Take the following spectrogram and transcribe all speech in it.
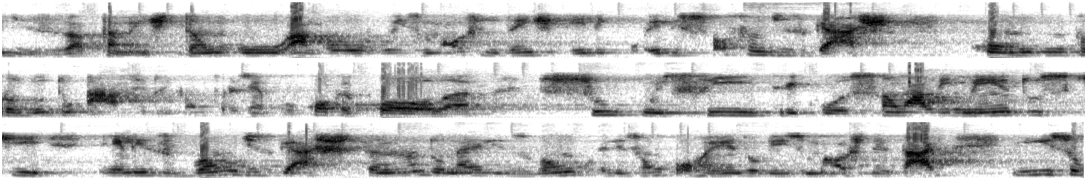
Exatamente. Então, o, a, o, esmalte do dente, ele, ele sofre um desgaste com um produto ácido. Então, por exemplo, Coca-Cola, sucos cítricos, são alimentos que eles vão desgastando, né? Eles vão, eles vão correndo o esmalte dentário e isso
